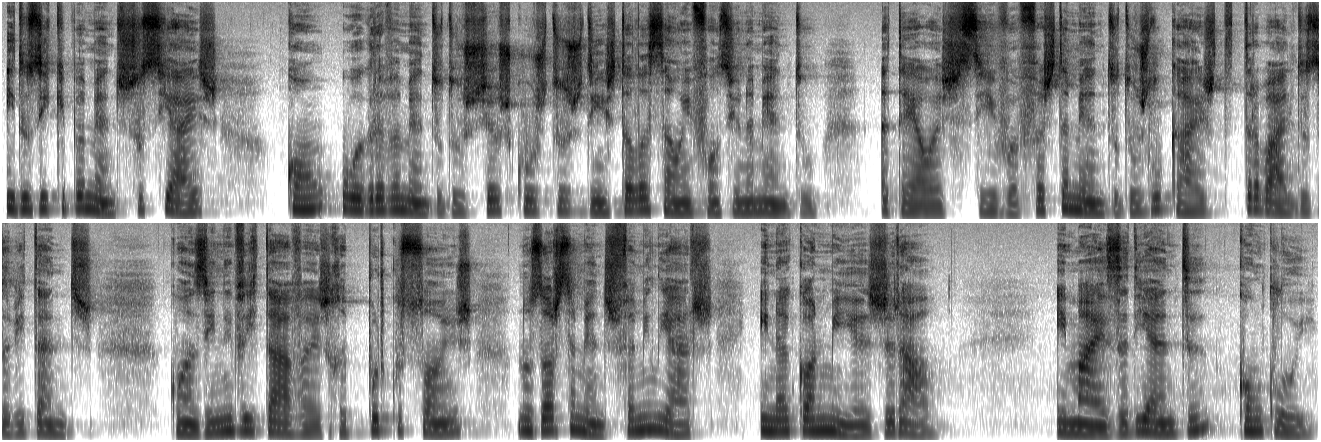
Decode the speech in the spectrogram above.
e dos equipamentos sociais, com o agravamento dos seus custos de instalação e funcionamento, até ao excessivo afastamento dos locais de trabalho dos habitantes, com as inevitáveis repercussões nos orçamentos familiares e na economia geral. E mais adiante, conclui.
